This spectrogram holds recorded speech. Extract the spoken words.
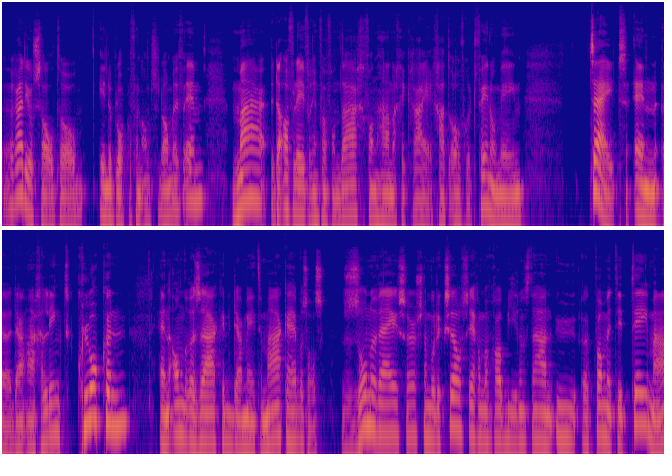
Radio Salto in de blokken van Amsterdam FM. Maar de aflevering van vandaag van Hanengekraai gaat over het fenomeen tijd. En uh, daaraan gelinkt klokken en andere zaken die daarmee te maken hebben, zoals zonnewijzers. Dan moet ik zelf zeggen, mevrouw Bierens de Haan, u uh, kwam met dit thema.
